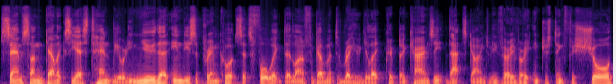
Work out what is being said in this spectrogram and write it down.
Samsung Galaxy S10, we already knew that. India Supreme Court sets four week deadline for government to regulate cryptocurrency. That's going to be very, very interesting for sure.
